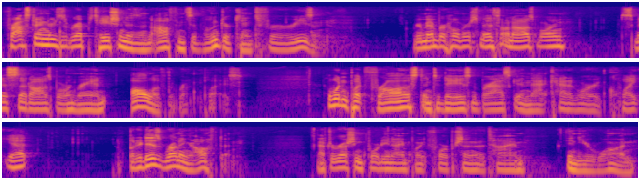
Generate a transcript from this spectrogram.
Frost earned his reputation as an offensive wunderkind for a reason. Remember Homer Smith on Osborne? Smith said Osborne ran all of the run plays. I wouldn't put Frost in today's Nebraska in that category quite yet, but it is running often. After rushing 49.4% of the time in year one,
